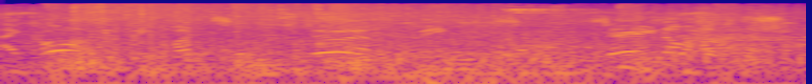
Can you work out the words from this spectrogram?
I called him once, Sturm things. They know how to shoot.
